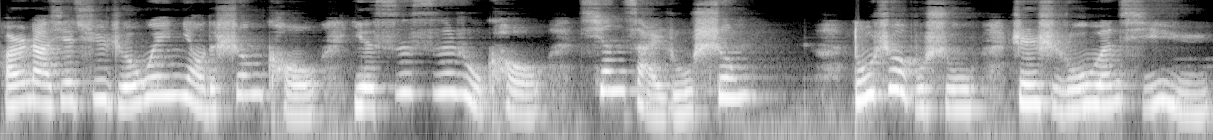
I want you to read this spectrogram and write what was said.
而那些曲折微妙的声口也丝丝入扣，千载如生。读这部书，真是如闻其语，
